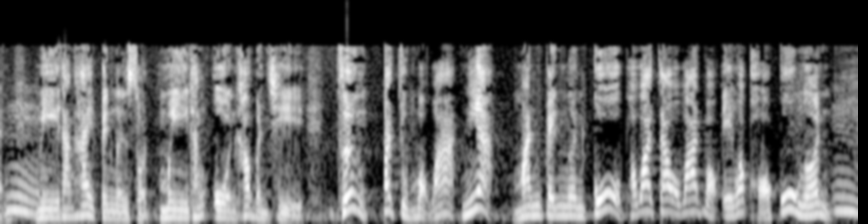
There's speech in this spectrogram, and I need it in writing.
นอืมมีทั้งให้เป็นเงินสด มีทั้งโอนเข้าบัญชี ซึ่งป้าจุ๋มบอกว่าเนี่ยมันเป็นเงินกู้ เพราะว่าเจ้าอาวาสบอกเองว่าขอกู้เงินอืม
